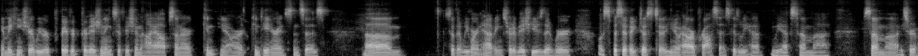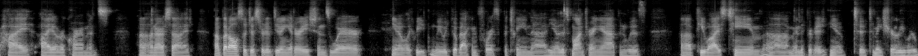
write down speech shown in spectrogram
you know, making sure we were provisioning sufficient IOPS on our you know our container instances, mm-hmm. um, so that we weren't having sort of issues that were specific just to you know our process because we have we have some uh, some uh, sort of high IO requirements uh, on our side, uh, but also just sort of doing iterations where you know like we we would go back and forth between uh, you know this monitoring app and with uh, PY's team um, and the provision, you know, to, to make sure we were,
